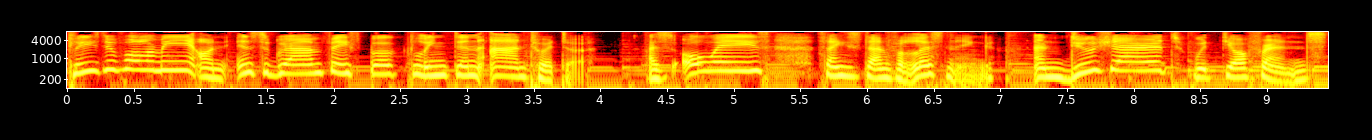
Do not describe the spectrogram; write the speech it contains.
Please do follow me on Instagram, Facebook, LinkedIn, and Twitter. As always, thanks Dan for listening and do share it with your friends.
